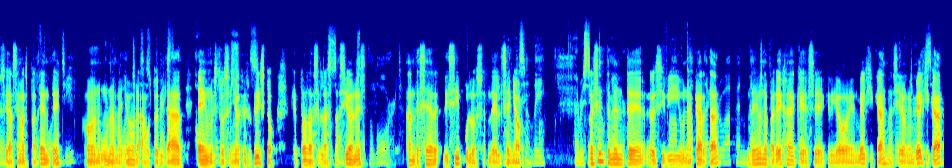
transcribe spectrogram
se hace más patente con una mayor autoridad en nuestro Señor Jesucristo, que todas las naciones han de ser discípulos del Señor. Recientemente recibí una carta de una pareja que se crió en Bélgica, nacieron en Bélgica,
